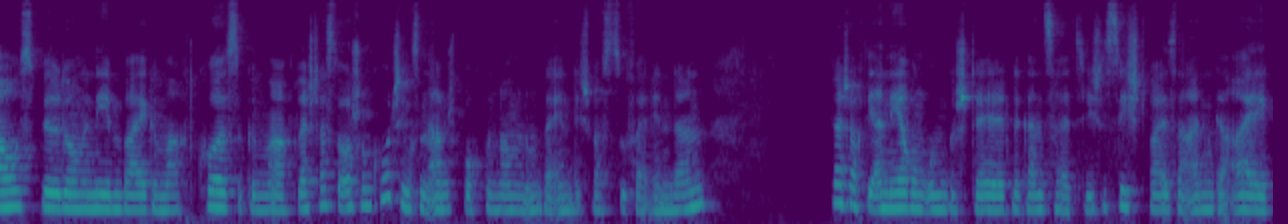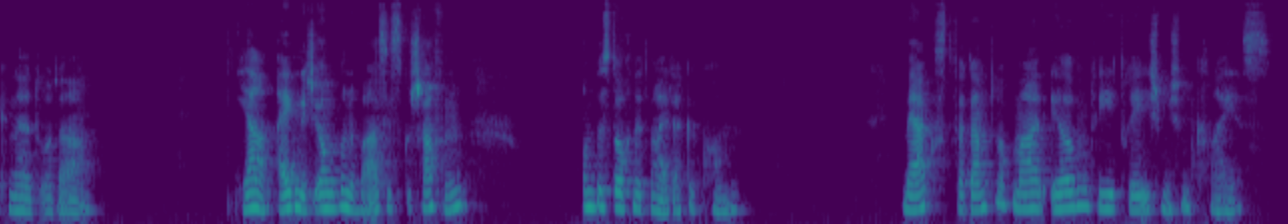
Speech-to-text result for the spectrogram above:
Ausbildungen nebenbei gemacht, Kurse gemacht. Vielleicht hast du auch schon Coachings in Anspruch genommen, um da endlich was zu verändern. Vielleicht auch die Ernährung umgestellt, eine ganzheitliche Sichtweise angeeignet oder ja, eigentlich irgendwo eine Basis geschaffen und bist doch nicht weitergekommen. Merkst, verdammt nochmal, irgendwie drehe ich mich im Kreis.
